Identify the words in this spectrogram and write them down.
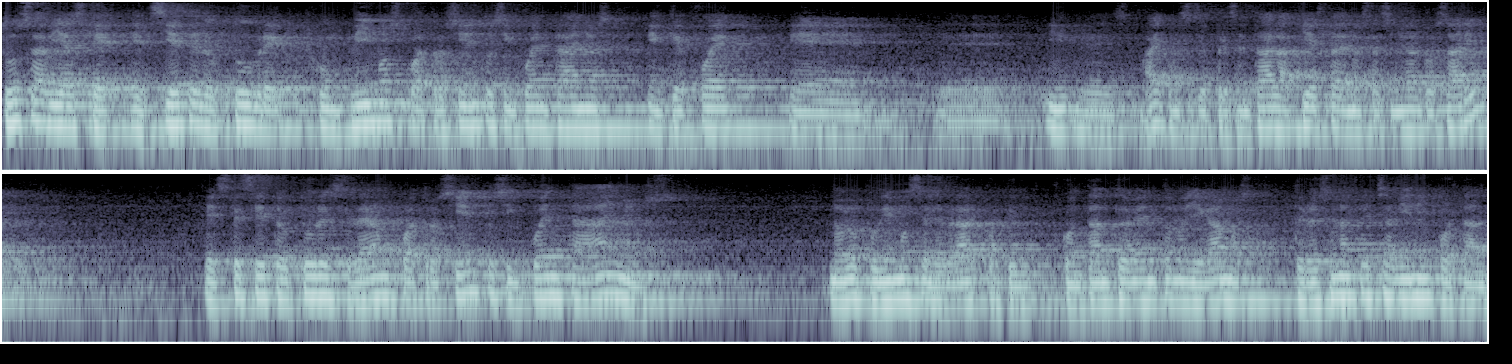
¿Tú sabías que el 7 de octubre cumplimos 450 años en que fue, eh, eh, ay, como si se presentaba la fiesta de Nuestra Señora del Rosario? Este 7 de octubre se dan 450 años. No lo pudimos celebrar porque con tanto evento no llegamos, pero es una fecha bien importante.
